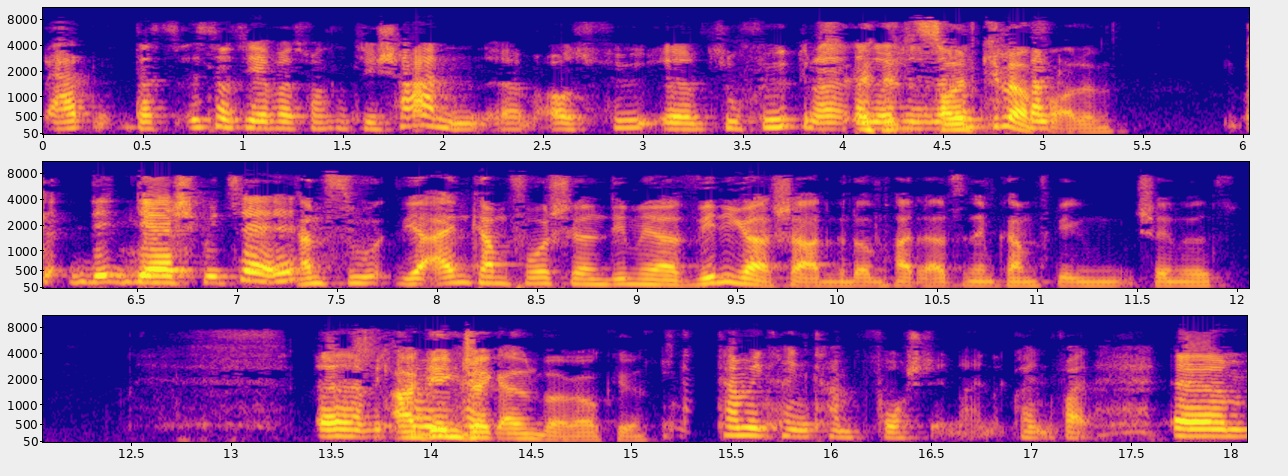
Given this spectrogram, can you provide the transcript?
er hat, das ist natürlich etwas, was natürlich Schaden ähm, ausfü äh, zufügt. Und also Solid Killer man, vor allem. Der speziell. Kannst du dir einen Kampf vorstellen, dem er weniger Schaden genommen hat als in dem Kampf gegen Mills? Ähm, ah, gegen Jack Ellenberger, okay. Ich kann mir keinen Kampf vorstellen, nein, auf keinen Fall. Ähm,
